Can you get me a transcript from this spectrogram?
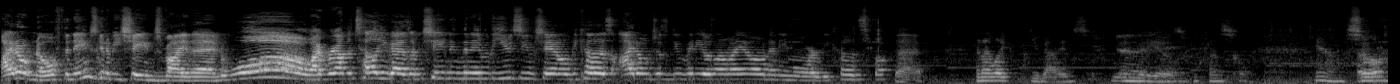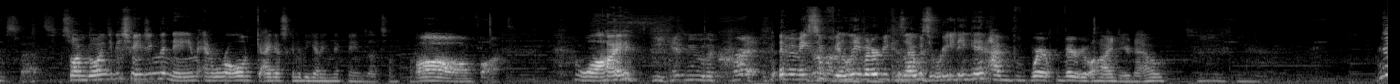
I don't know if the name's gonna be changed by then. Whoa! I forgot to tell you guys I'm changing the name of the YouTube channel because I don't just do videos on my own anymore. Because fuck that. And I like you guys in videos because yeah. So, So so I'm going to be changing the name, and we're all I guess gonna be getting nicknames at some point. Oh, I'm fucked. Why? He hit me with a crit. If it makes you feel any better because I was reading it, I'm very behind you now. No!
